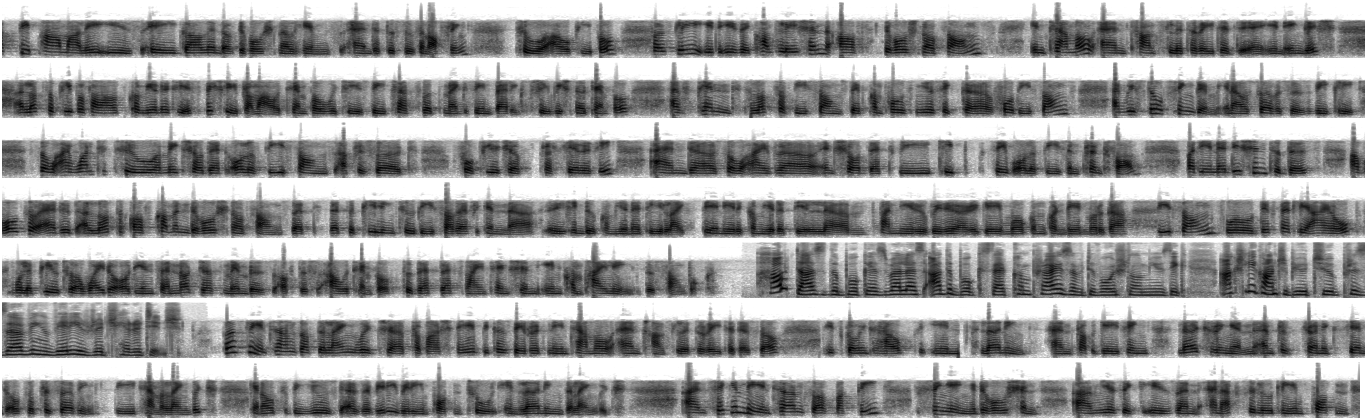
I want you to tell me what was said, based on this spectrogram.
Bhakti Paamalai is a garland of devotional hymns, and this is an offering to our people. Firstly, it is a compilation of devotional songs in Tamil and transliterated in English. And lots of people from our community, especially from our temple, which is the Chatsworth Magazine Barracks Sri Vishnu Temple, have penned lots of these songs. They've composed music uh, for these songs, and we still sing them in our services weekly. So I wanted to make sure that all of these songs are preserved for future posterity, and uh, so I've uh, ensured that we keep save all of these in print form. But in addition to this, I've also added a lot of common devotional songs that that's appealing to the South African uh, Hindu community, like Thenirikam Idathil, um, Panniru Virarige, Mogam Kondain Muruga. These songs will definitely, I hope, will appeal to a wider audience and not just members of this our temple. So that that's my intention in compiling this songbook. How does the book, as well as other books that comprise of devotional music, actually contribute to preserving a very rich heritage? Firstly, in terms of the language, uh, because they're written in Tamil and transliterated as well, it's going to help in learning and propagating, nurturing, and, and to an extent also preserving the Tamil language. Can also be used as a very, very important tool in learning the language. And secondly, in terms of bhakti, singing, devotion, uh, music is an, an absolutely important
